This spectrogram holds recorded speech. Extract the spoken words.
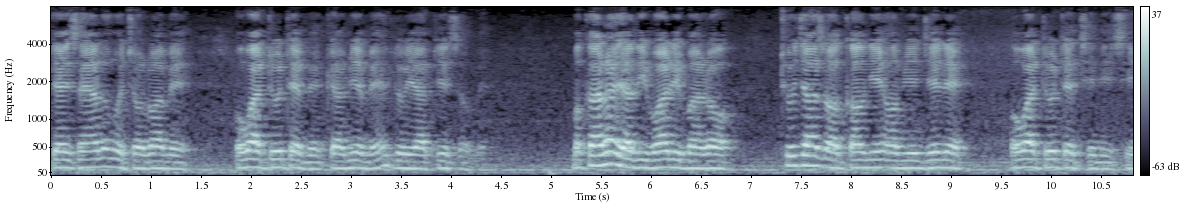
ပြိုင်ဆိုင်အလုံးကိုကျော်လွှားမယ်ဘဝတိုးတက်မယ်ကံမြင့်မယ်လူရာပြည့်စုံမယ်မကာရယာတိဘွားတွေမှာတော့ထူးခြားစွာကောင်းခြင်းအောင်မြင်ခြင်းနဲ့ဘဝတိုးတက်ခြင်းတွေရှိ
